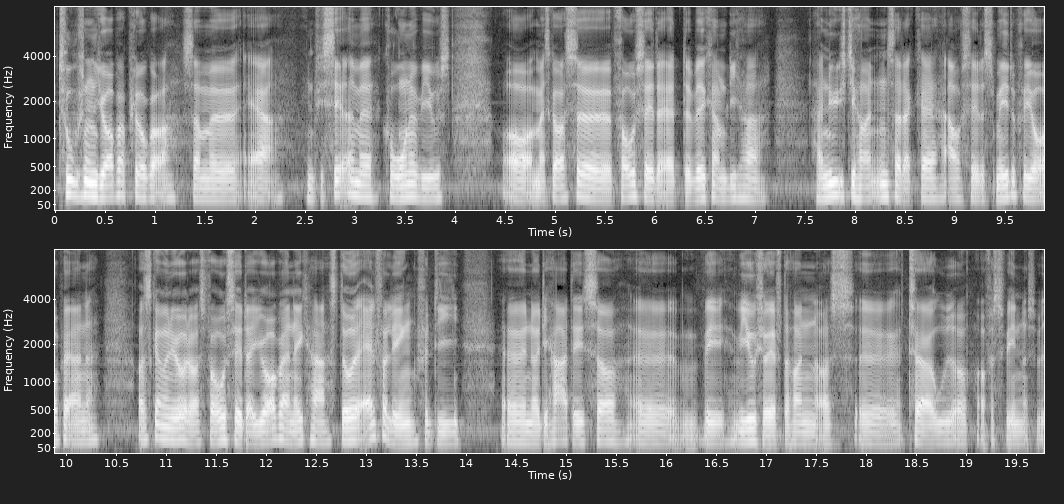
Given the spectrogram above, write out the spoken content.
1000 jordbærplukkere, som øh, er inficeret med coronavirus. Og man skal også øh, forudsætte, at vedkommende lige har, har nyst i hånden, så der kan afsætte smitte på jordbærene. Og så skal man jo også forudsætte, at jordbærene ikke har stået alt for længe, fordi øh, når de har det, så øh, vil virus jo efterhånden også øh, tørre ud og, og forsvinde osv.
